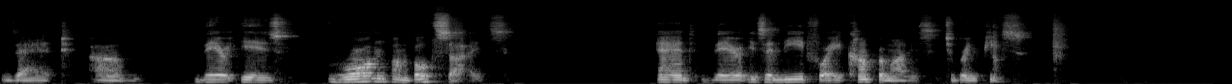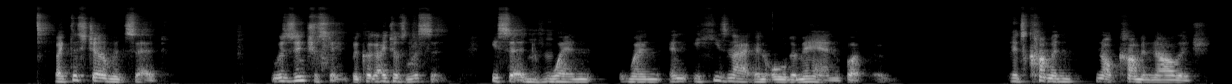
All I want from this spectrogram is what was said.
that um, there is wrong on both sides, and there is a need for a compromise to bring peace. Like this gentleman said, it was interesting because I just listened. He said mm-hmm. when when and he's not an older man, but it's common, you know, common knowledge.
